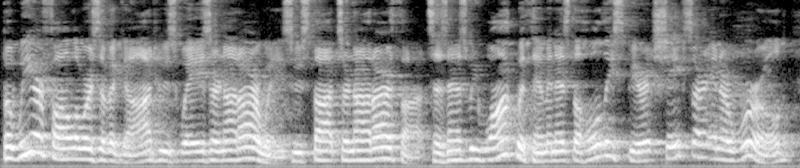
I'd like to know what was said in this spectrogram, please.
But we are followers of a God whose ways are not our ways, whose thoughts are not our thoughts. As, as we walk with him and as the Holy Spirit shapes our inner world,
